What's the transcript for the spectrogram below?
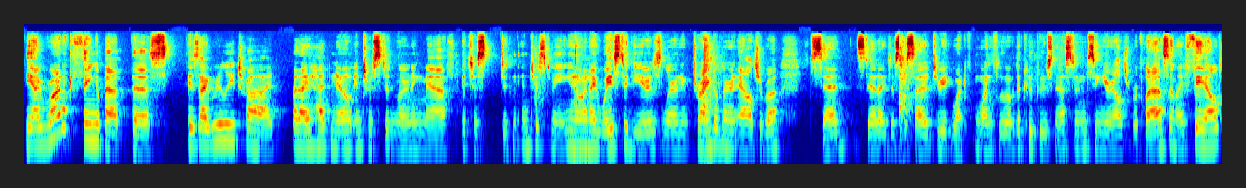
The ironic thing about this is I really tried, but I had no interest in learning math. It just didn't interest me, you know, and I wasted years learning, trying to learn algebra. Said instead, I just decided to read what One Flew Over the Cuckoo's Nest in senior algebra class, and I failed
